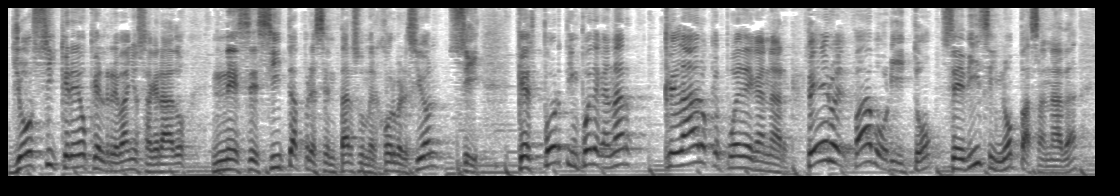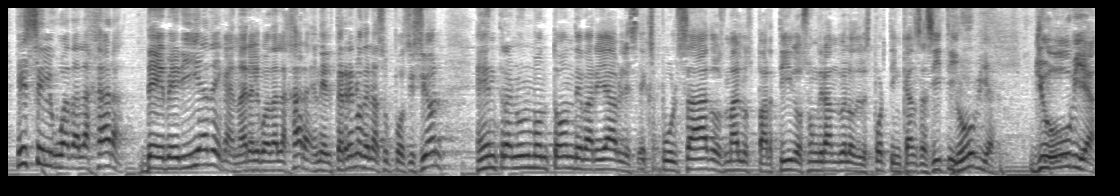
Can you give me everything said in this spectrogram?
yo sí creo que el rebaño sagrado necesita presentar su mejor versión, sí. ¿Que Sporting puede ganar? Claro que puede ganar, pero el favorito, se dice y no pasa nada, es el Guadalajara. Debería de ganar el Guadalajara. En el terreno de la suposición entran un montón de variables, expulsados, malos partidos, un gran duelo del Sporting Kansas City. Lluvia. Lluvia,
